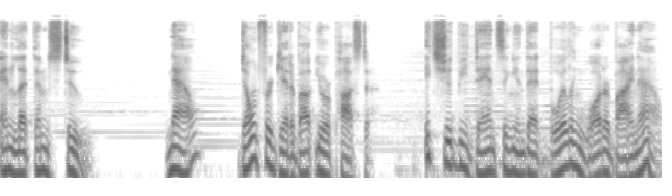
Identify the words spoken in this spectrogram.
and let them stew. Now, don't forget about your pasta. It should be dancing in that boiling water by now.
